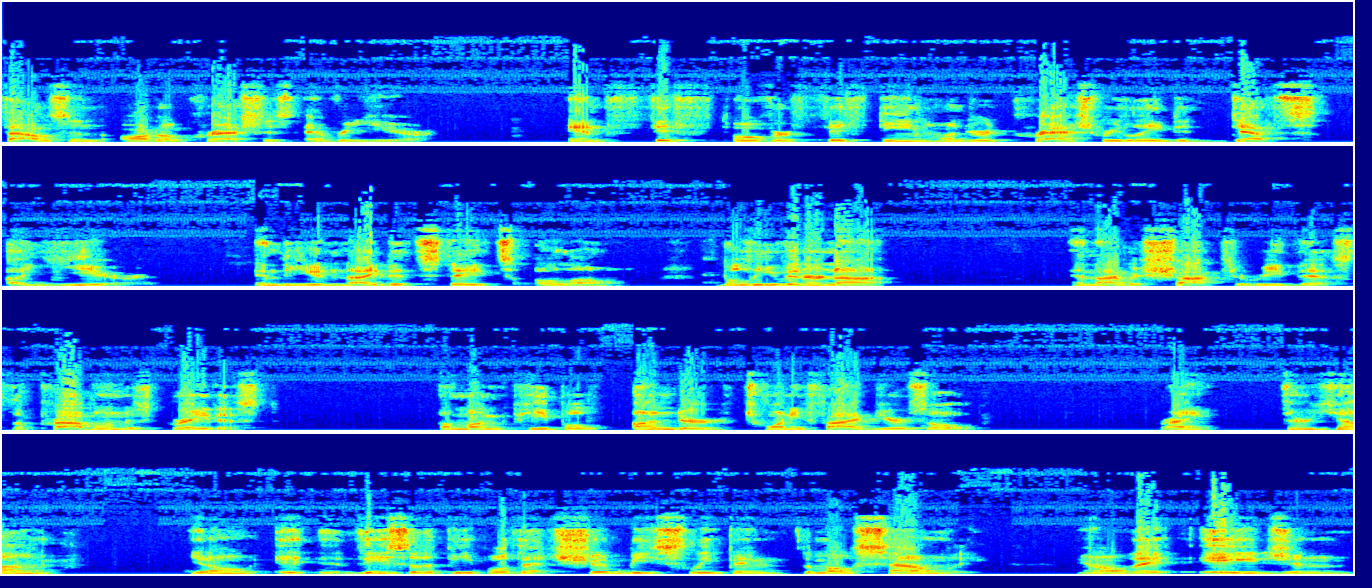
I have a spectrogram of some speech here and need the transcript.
thousand auto crashes every year, and 50, over fifteen hundred crash related deaths a year in the United States alone. Believe it or not, and I was shocked to read this. The problem is greatest among people under 25 years old, right? They're young. You know, it, these are the people that should be sleeping the most soundly. You know, they age and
